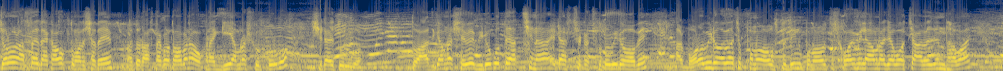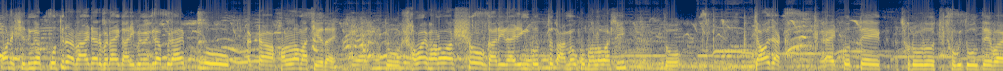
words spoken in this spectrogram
চলো রাস্তায় দেখা হোক তোমাদের সাথে। হয়তো রাস্তা কথা হবে না, ওখানে গিয়ে আমরা শ্যুট করব, সেটাই তুলবো। তো আজকে আমরা সেভাবে ভিডিও করতে যাচ্ছি না, এটা হচ্ছে একটা ছোটো ভিডিও হবে। আর বড় ভিডিও হবে হচ্ছে পনেরো আগস্টের দিন। পনেরো আগস্ট সবাই মিলে আমরা যাব হচ্ছে আবেদন ধাবায়। অনেক সেদিনকার প্রতিটা রাইডার বেড়ায়, গাড়ি প্রেমিকরা প্রায় পুরো একটা হল্লা মাচিয়ে দেয়। তো সবাই ভালোবাসো, গাড়ি রাইডিং করতে, তো আমিও খুব ভালোবাসি। তো যাওয়া যাক রাইড করতে, ছোটো বড়ো ছবি তুলতে বা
